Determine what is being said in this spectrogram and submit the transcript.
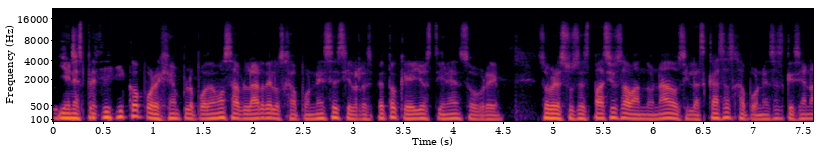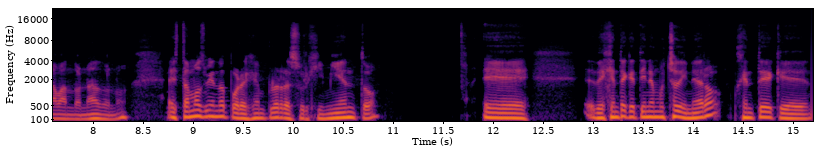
Y en específico, por ejemplo, podemos hablar de los japoneses y el respeto que ellos tienen sobre, sobre sus espacios abandonados y las casas japonesas que se han abandonado, ¿no? Estamos viendo, por ejemplo, el resurgimiento eh, de gente que tiene mucho dinero, gente que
